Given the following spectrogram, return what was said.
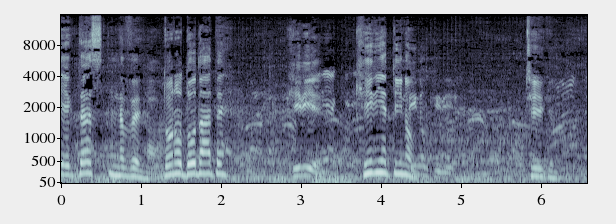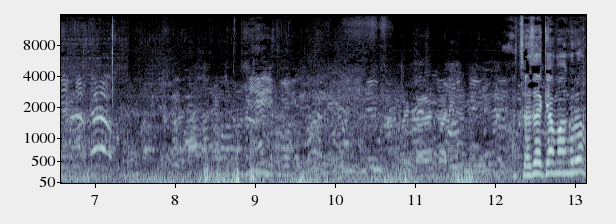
एक दस नब्बे। हाँ। दोनों दो दांत हैं। खीरी है। खीरी हैं तीनों। तीनों खीरी है। ठीक है। अच्छा अच्छा क्या मांग रहे हो?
